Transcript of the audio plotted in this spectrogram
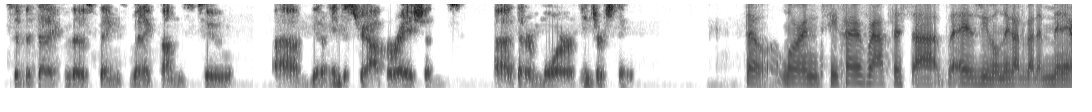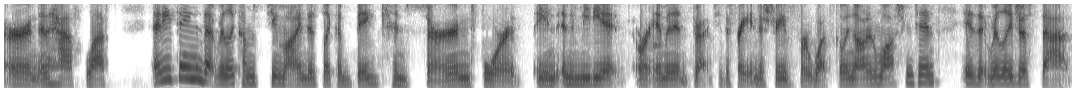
sympathetic to those things when it comes to, um, you know, industry operations uh, that are more interstate. So, Loren, to kind of wrap this up, as we've only got about a minute or and a half left, anything that really comes to mind as like a big concern for an, an, immediate or imminent threat to the freight industry for what's going on in Washington? Is it really just that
